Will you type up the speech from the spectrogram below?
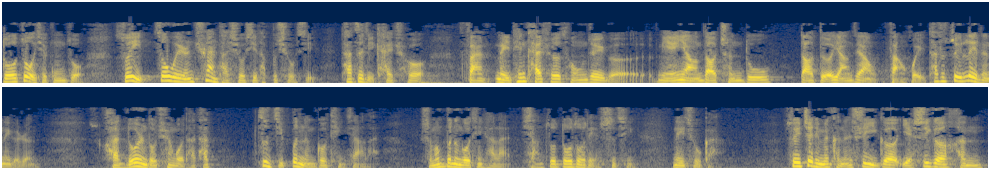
多做一些工作，所以周围人劝他休息，他不休息，他自己开车返，每天开车从这个绵阳到成都到德阳这样返回，他是最累的那个人。很多人都劝过他，他自己不能够停下来。什么不能够停下来？想做多做点事情，内疚感。所以这里面可能是一个，也是一个很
